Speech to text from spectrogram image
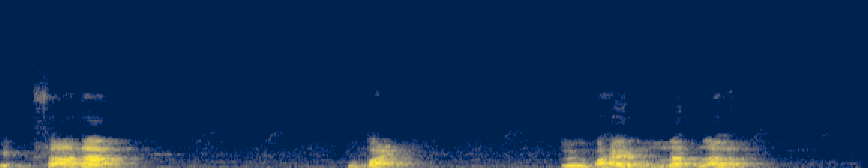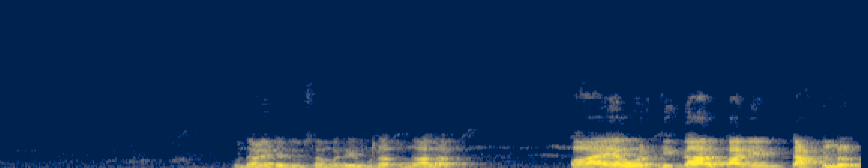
एक साधा उपाय. तुम्ही बाहेर उन्हातून आलात. उन्हाळ्याच्या दिवसामध्ये उन्हातून आलात. पायावरती गार पाणी टाकलं.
